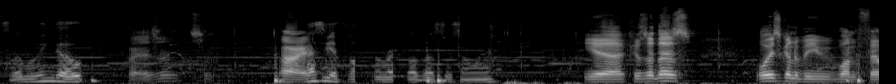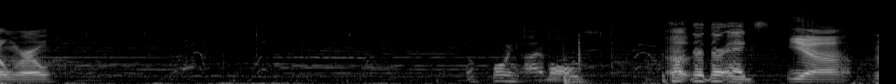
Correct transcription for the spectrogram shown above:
Slow moving goat. Where is it? It Alright. has to be a film of Red Buster somewhere. Yeah, because there's always going to be one film reel. Those floating eyeballs. It's all- Uh, they're, they're eggs. Yeah.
